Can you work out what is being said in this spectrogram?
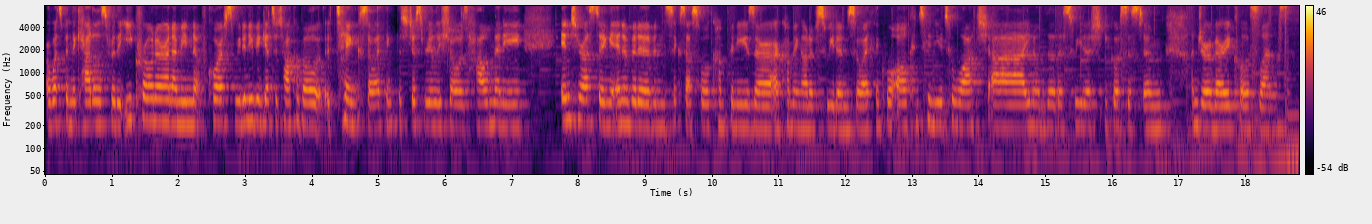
or what's been the catalyst for the e-krona. And i mean of course we didn't even get to talk about tink so i think this just really shows how many interesting innovative and successful companies are, are coming out of sweden. So i think we'll all continue to watch uh, you know the, the swedish ecosystem under a very close lens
